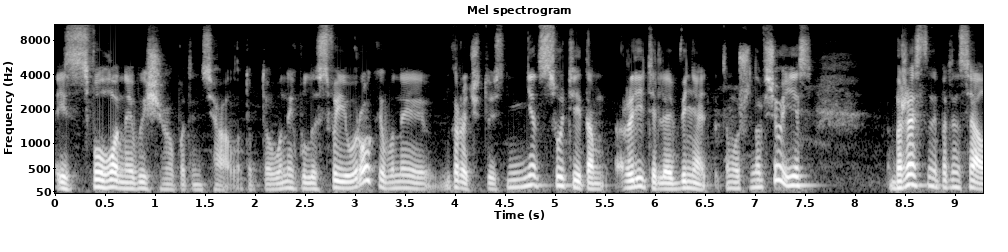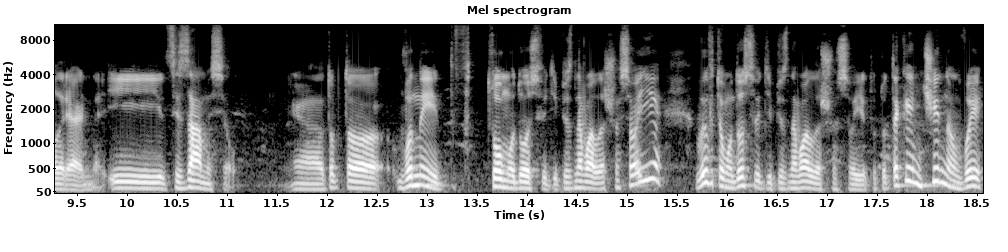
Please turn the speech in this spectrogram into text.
із свого найвищого потенціалу. Тобто у них були свої уроки, вони, ну, коротше, то есть нет суті там родителя обвинять, тому що на все є божественний потенціал реально і цей замисел. Е, Тобто вони в тому досвіді пізнавали, що своє, ви в тому досвіді пізнавали, що своє. Тобто таким чином ви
